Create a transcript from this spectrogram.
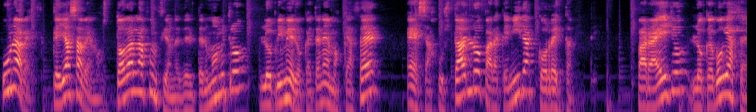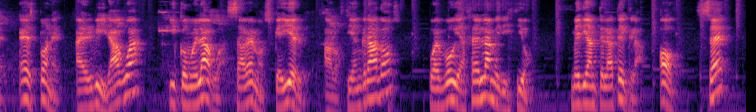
Una vez que ya sabemos todas las funciones del termómetro, lo primero que tenemos que hacer es ajustarlo para que mida correctamente. Para ello lo que voy a hacer es poner a hervir agua y como el agua sabemos que hierve a los 100 grados, pues voy a hacer la medición. Mediante la tecla Offset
